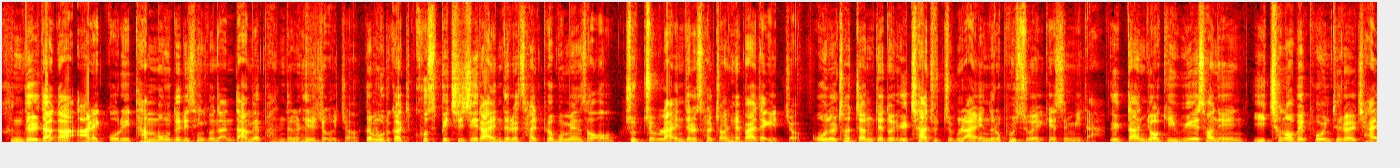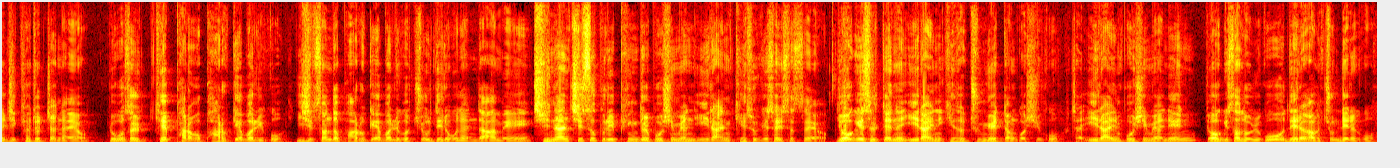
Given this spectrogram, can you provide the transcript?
흔들다가 아래 꼬리 단봉들이 생기고 난 다음에 반등을 해주죠. 그죠? 그럼 우리가 코스피 지지 라인들을 살펴보면서 줍줍 라인들을 설정을 해봐야 되겠죠. 오늘 저점대도 1차 주춤 라인으로 볼 수가 있겠습니다. 일단 여기 위에서는 2500포인트를 잘 지켜줬잖아요. 요것을 갭하라고 바로 깨버리고 20선도 바로 깨버리고 쭉 내려오고 난 다음에 지난 지수 브리핑들 보시면 이 라인 계속해서 있었어요. 여기 있을 때는 이 라인이 계속 중요했던 것이고 자 이 라인 보시면은 여기서 놀고 내려가면 쭉 내리고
